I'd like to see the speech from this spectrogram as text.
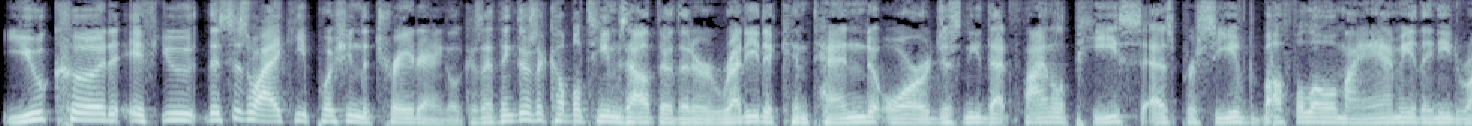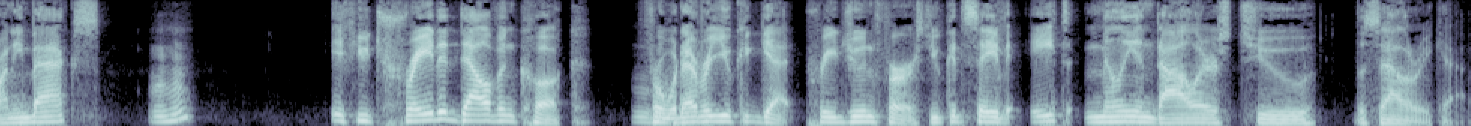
You could, if you, this is why I keep pushing the trade angle because I think there's a couple teams out there that are ready to contend or just need that final piece as perceived. Buffalo, Miami, they need running backs. Mm-hmm. If you traded Dalvin Cook for whatever you could get pre June 1st, you could save $8 million to the salary cap.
